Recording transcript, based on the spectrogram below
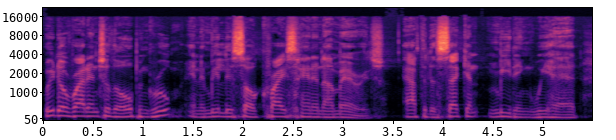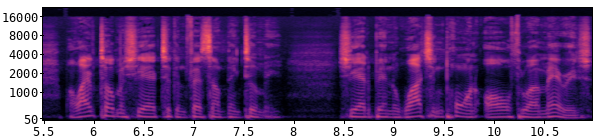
We dove right into the open group and immediately saw Christ's hand in our marriage. After the second meeting we had, my wife told me she had to confess something to me. She had been watching porn all through our marriage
